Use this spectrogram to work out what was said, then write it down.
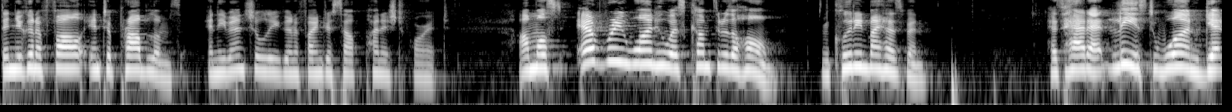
then you're going to fall into problems and eventually you're going to find yourself punished for it. Almost everyone who has come through the home, including my husband, has had at least one get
